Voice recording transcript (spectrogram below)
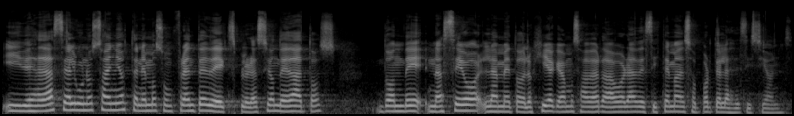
y desde hace algunos años tenemos un frente de exploración de datos donde nació la metodología que vamos a ver ahora de sistema de soporte a las decisiones.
